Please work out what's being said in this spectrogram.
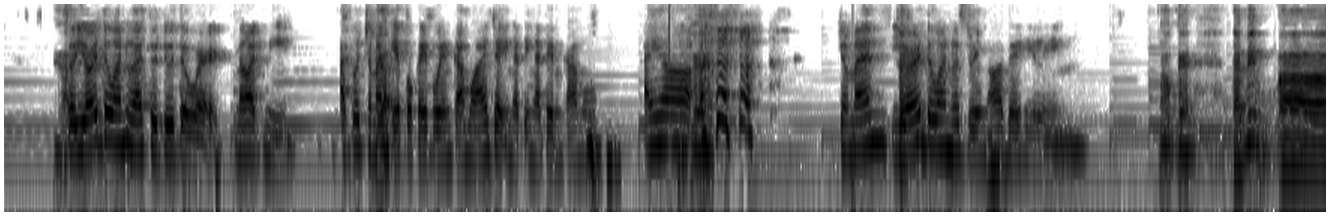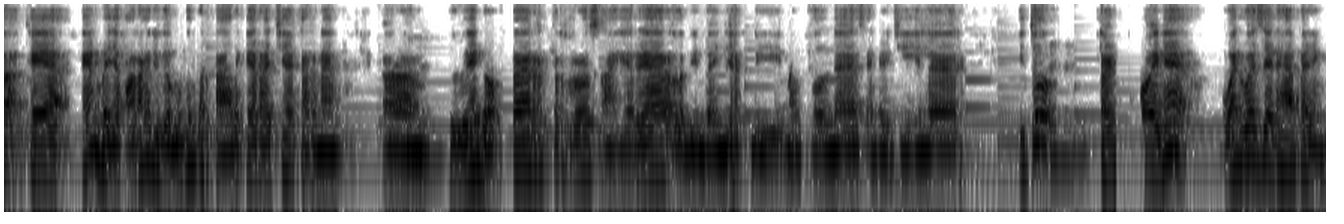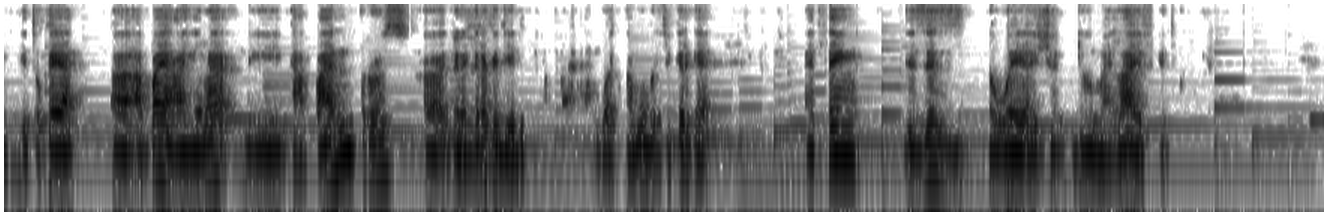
Ya. So you're the one who has to do the work, not me. Aku cuman Ya. kepo-kepoin kamu aja, ingat-ingatin kamu. Ayo, Oke. cuman you're the one who's doing all the healing. Oke, tapi uh, kayak kan banyak orang juga mungkin tertarik ya Raja karena um, dulunya dokter, terus akhirnya lebih banyak di mindfulness, energy healer. Itu Mhm. turn point-nya when was it happening gitu kayak uh, apa yang akhirnya di kapan, terus uh, kira-kira Mhm. kejadian apa buat kamu berpikir kayak I think this is the way I should do my life gitu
